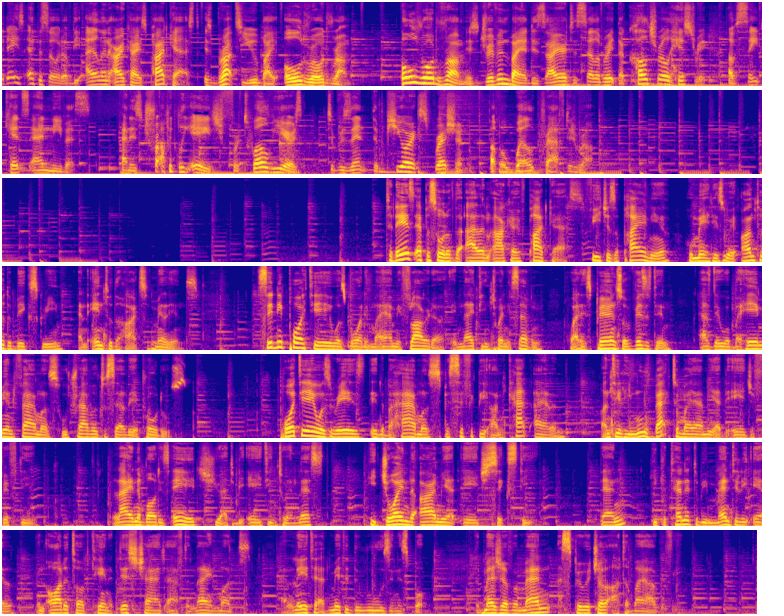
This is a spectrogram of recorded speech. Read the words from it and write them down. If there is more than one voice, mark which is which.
Speaker 1: Today's episode of the Island Archives podcast is brought to you by Old Road Rum. Old Road Rum is driven by a desire to celebrate the cultural history of St. Kitts and Nevis and is tropically aged for 12 years to present the pure expression of a well crafted rum.
Speaker 2: Today's episode of the Island Archive podcast features a pioneer who made his way onto the big screen and into the hearts of millions. Sidney Poitier was born in Miami, Florida in 1927 while his parents were visiting as they were Bahamian farmers who traveled to sell their produce. Poitier was raised in the Bahamas, specifically on Cat Island, until he moved back to Miami at the age of 15. Lying about his age, you had to be 18 to enlist, he joined the army at age 16. Then, he pretended to be mentally ill in order to obtain a discharge after nine months, and later admitted the rules in his book, The Measure of a Man, a Spiritual Autobiography.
